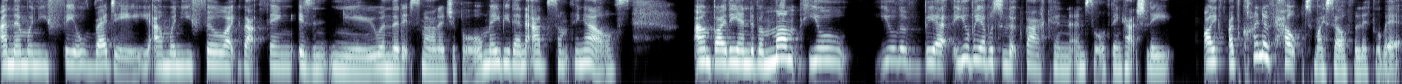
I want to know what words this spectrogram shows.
And then when you feel ready and when you feel like that thing isn't new and that it's manageable, maybe then add something else. And by the end of a month, you'll you'll have be you'll be able to look back and, and sort of think, actually, I, I've kind of helped myself a little bit.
